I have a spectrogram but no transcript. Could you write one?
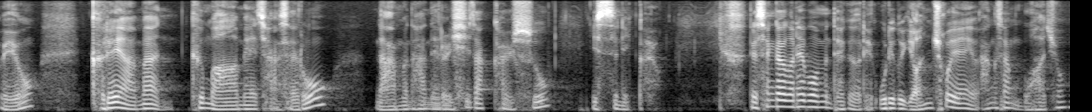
왜요? 그래야만 그 마음의 자세로 남은 한 해를 시작할 수 있으니까요. 근데 생각을 해보면 되게 그래요. 우리도 연초에 항상 뭐 하죠?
